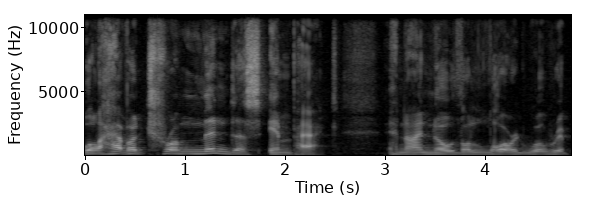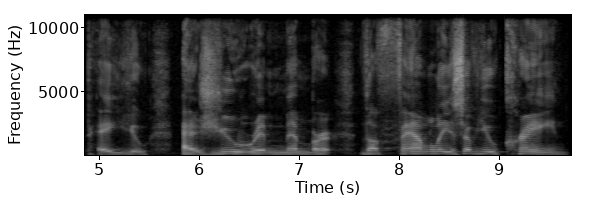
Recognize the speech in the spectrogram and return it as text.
will have a tremendous impact and I know the Lord will repay you as you remember the families of Ukraine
